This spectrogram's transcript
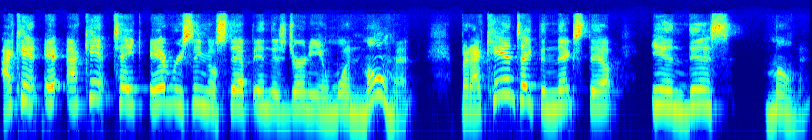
I can't I can't take every single step in this journey in one moment, but I can take the next step in this moment.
